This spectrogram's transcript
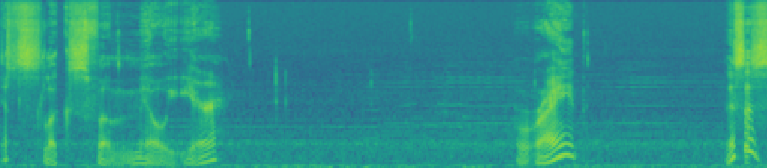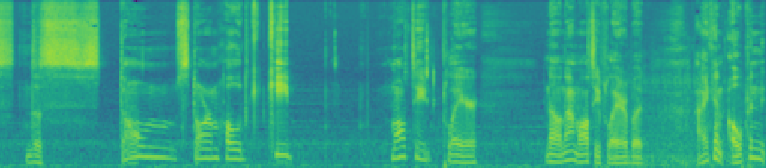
This looks familiar. Right? This is the Stone Stormhold Keep multiplayer. No, not multiplayer, but I can open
